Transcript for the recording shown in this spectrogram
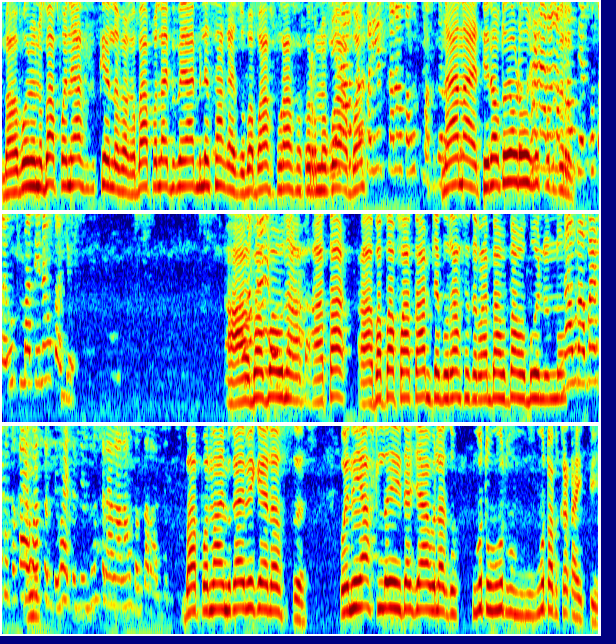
बाबा बनवून बापाने असंच केलं बघा. बापाला बी बाई आम्ही लय सांगायचो बाबा असं असं करू नको बाबा. नाही नाही ते नव्हतं एवढं उपट करत आ बाबा ना आता आ, बाबा बापा आता आमच्या बरोबर असलं तर आम्ही बाबा बाबा त्रास देत बापानं आम्ही काय बी केलं असतं. पण हे असलं त्याच्या आवला उत उत उतात कटायची.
